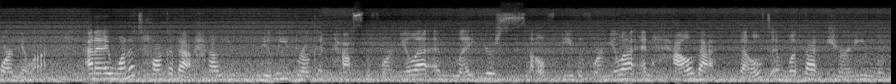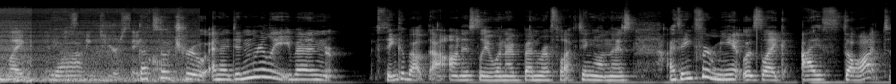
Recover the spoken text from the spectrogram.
formula. And I want to talk about how you've really broken past the formula and let yourself be the formula and how that felt and what that journey looked like yeah, listening to your sacral. That's so true. And I didn't really even think about that honestly when I've been reflecting on this. I think for me it was like I thought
